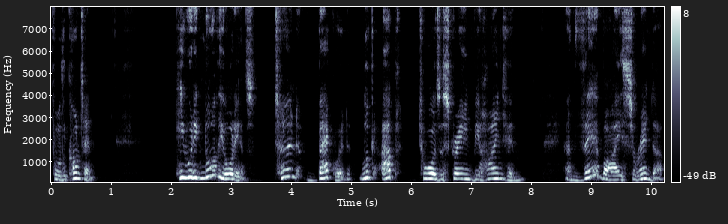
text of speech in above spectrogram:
for the content. He would ignore the audience, turn backward, look up towards the screen behind him, and thereby surrender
